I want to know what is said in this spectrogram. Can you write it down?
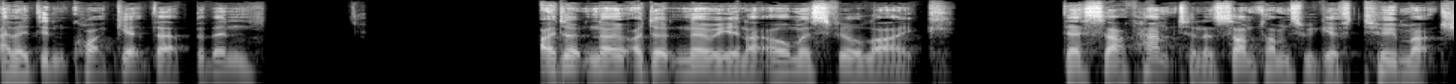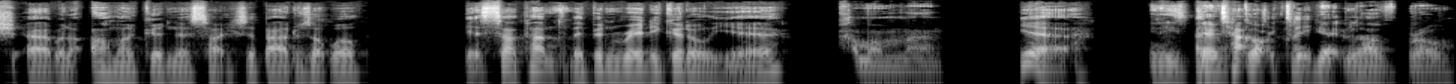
And they didn't quite get that. But then I don't know, I don't know, Ian. I almost feel like they're Southampton, and sometimes we give too much. Uh, like, oh my goodness, like it's a bad result. Well, it's Southampton. They've been really good all year. Come on, man. Yeah, He's, they've got to get love, bro.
